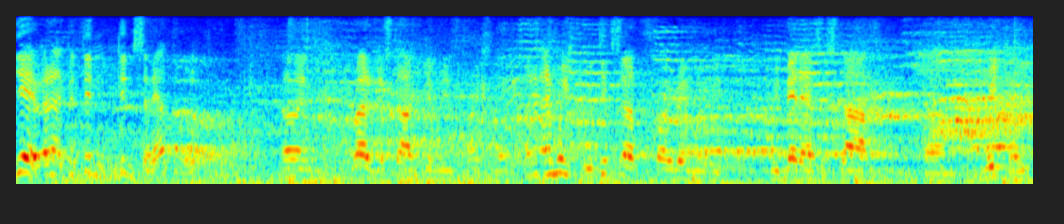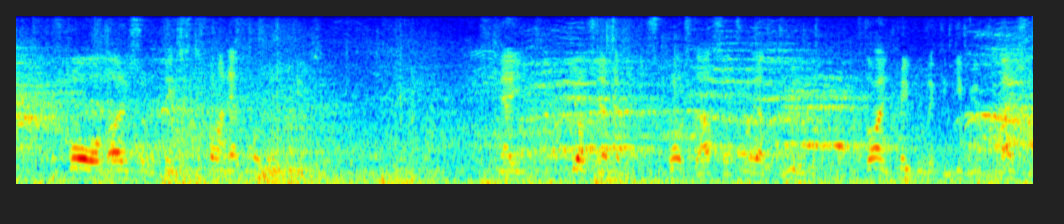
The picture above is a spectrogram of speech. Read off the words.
Yeah, and it, didn't didn't set out to do it. I mean, Rada just started giving information, and, and we, we did set up a program where we, we met as a staff um, weekly for those sort of things, just to find out more about the kids. Now, you, obviously don't have support staff, so it's really up to you. But find people that can give you information.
